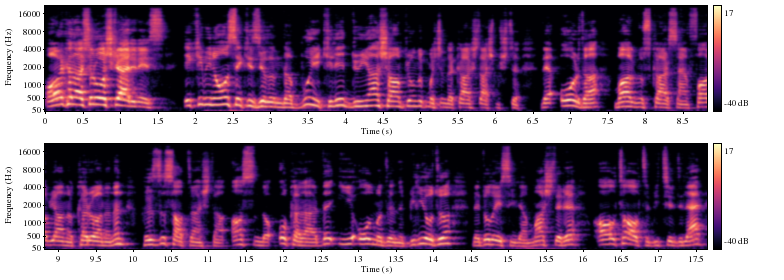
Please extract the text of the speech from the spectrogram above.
Arkadaşlar hoş geldiniz. 2018 yılında bu ikili dünya şampiyonluk maçında karşılaşmıştı ve orada Magnus Carlsen, Fabiano Caruana'nın hızlı satrançta aslında o kadar da iyi olmadığını biliyordu ve dolayısıyla maçları 6-6 bitirdiler.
